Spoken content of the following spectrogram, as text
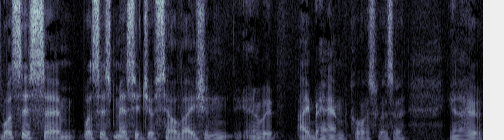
was this um, was this message of salvation? You know, Abraham, of course, was a, you know,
